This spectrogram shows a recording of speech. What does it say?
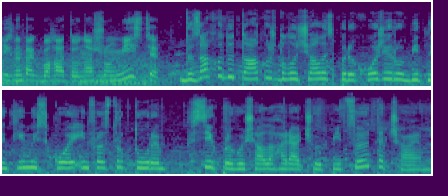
їх не так багато у нашому місті. До заходу також долучались перехожі робітники міської інфраструктури. Всіх пригощали гарячою піцею та чаєм.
